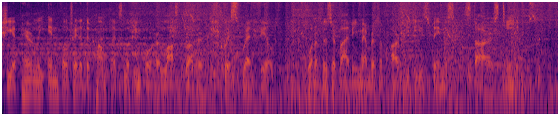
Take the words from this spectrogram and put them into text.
She apparently infiltrated the complex looking for her lost brother, Chris Redfield, one of the surviving members of RPD's famous STARS teams.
